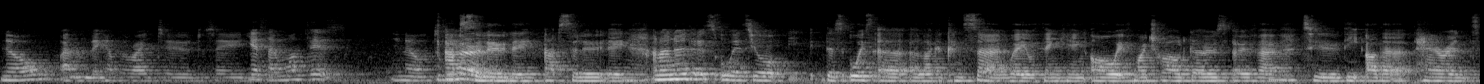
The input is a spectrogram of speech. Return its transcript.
no, and they have the right to, to say, yes, I want this you know absolutely. Absolutely. And i know that it's always your there's always a, a, like a concern where you're thinking oh if my child goes over mm. to the other parent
